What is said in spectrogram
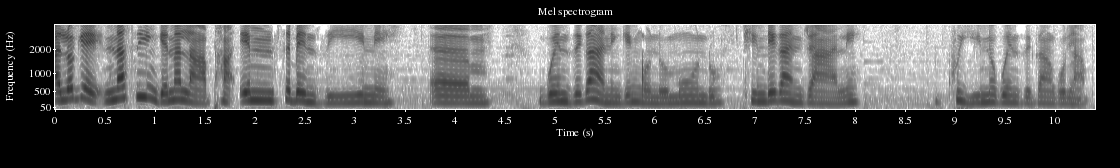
Aloke nasingena lapha emsebenzini um kwenzekani ngengqondo yomuntu? Thinte kanjani? Kuyini okwenzekako lapho?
